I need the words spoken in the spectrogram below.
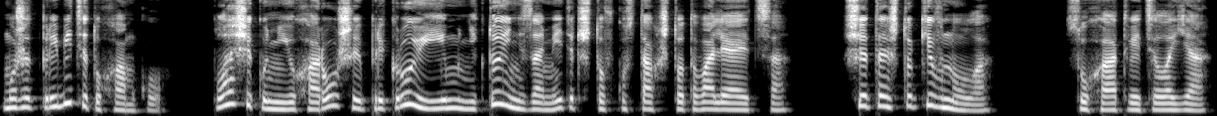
Может, прибить эту хамку? Плащик у нее хороший, прикрою им, никто и не заметит, что в кустах что-то валяется. Считай, что кивнула», – сухо ответила я.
